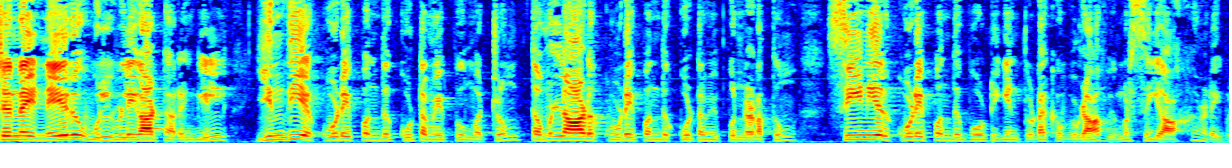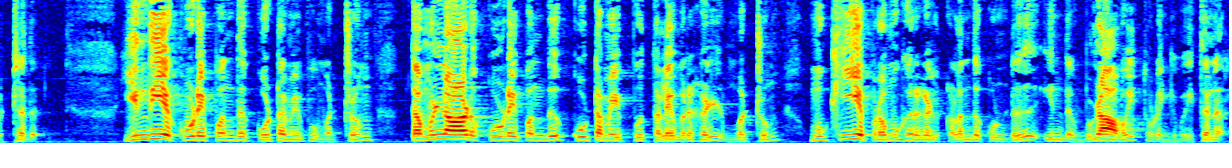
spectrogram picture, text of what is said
சென்னை நேரு உள் விளையாட்டு அரங்கில் இந்திய கூடைப்பந்து கூட்டமைப்பு மற்றும் தமிழ்நாடு கூடைப்பந்து கூட்டமைப்பு நடத்தும் சீனியர் கூடைப்பந்து போட்டியின் தொடக்க விழா விமர்சையாக நடைபெற்றது. இந்திய கூடைப்பந்து கூட்டமைப்பு மற்றும் தமிழ்நாடு கூடைப்பந்து கூட்டமைப்பு தலைவர்கள் மற்றும் முக்கிய பிரமுகர்கள் கலந்து கொண்டு இந்த விழாவை தொடங்கி வைத்தனர்.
